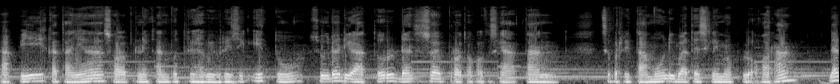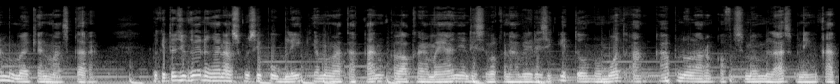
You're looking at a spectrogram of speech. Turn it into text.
Tapi katanya soal pernikahan Putri Habib Rizik itu sudah diatur dan sesuai protokol kesehatan. Seperti tamu dibatasi 50 orang dan membagikan masker. Begitu juga dengan asumsi publik yang mengatakan kalau keramaian yang disebabkan Habib Rizik itu membuat angka penularan COVID-19 meningkat.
